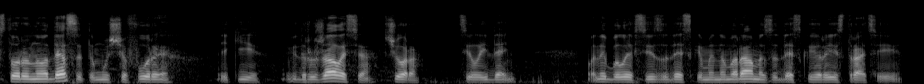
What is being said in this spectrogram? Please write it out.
сторону Одеси, тому що фури, які відгружалися вчора цілий день, вони були всі з одеськими номерами, з одеською реєстрацією.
